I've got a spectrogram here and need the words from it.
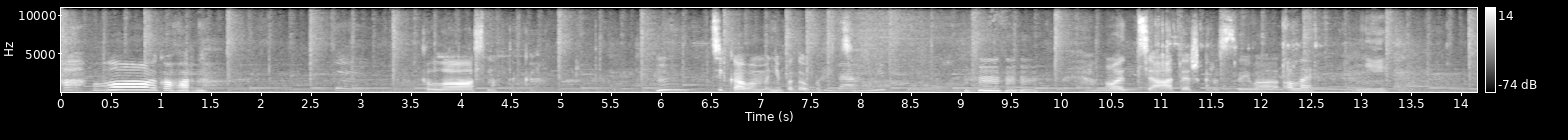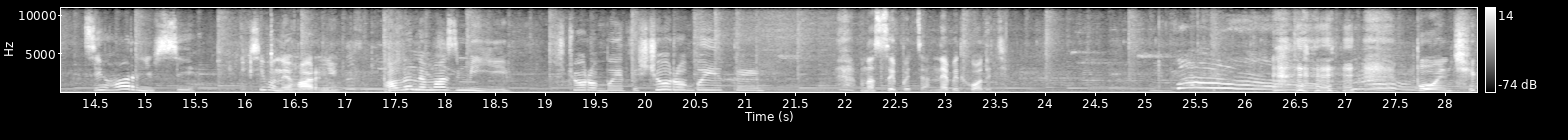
Вау, яка гарна. Класна така. М, Цікаво, мені Да, подобається. мені теж. Оця теж красива, але ні. Ці гарні всі. Всі вони гарні. Але нема змії. Що робити? Що робити? Вона сипеться, не підходить. Вау! Пончик.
